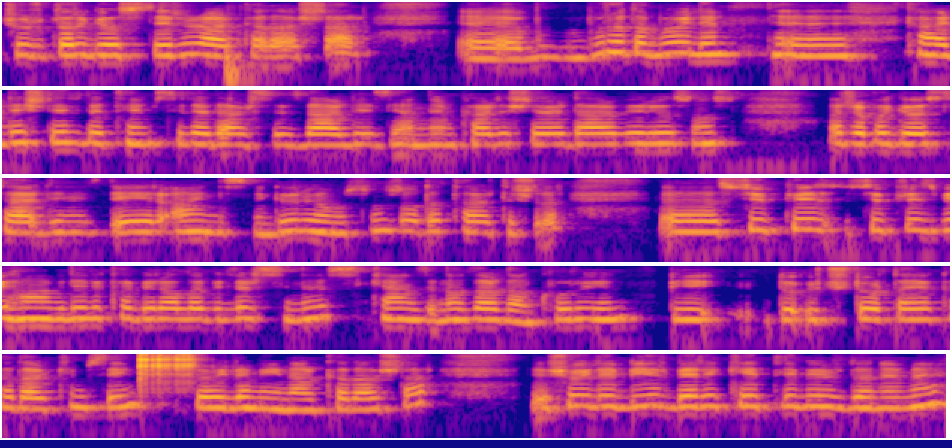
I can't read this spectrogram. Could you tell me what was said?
çocukları gösterir arkadaşlar. Burada böyle kardeşleri de temsil eder siz değerli izleyenlerim. Kardeşlere değer veriyorsunuz. Acaba gösterdiğiniz değer aynısını görüyor musunuz? O da tartışılır. Sürpriz, sürpriz bir hamilelik haberi alabilirsiniz. Kendinizi nazardan koruyun. Bir 3-4 aya kadar kimseyin söylemeyin arkadaşlar. Şöyle bir bereketli bir döneme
